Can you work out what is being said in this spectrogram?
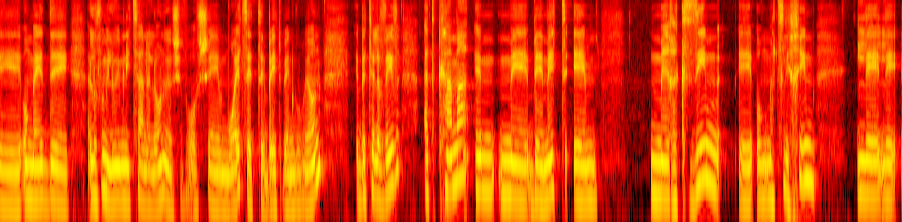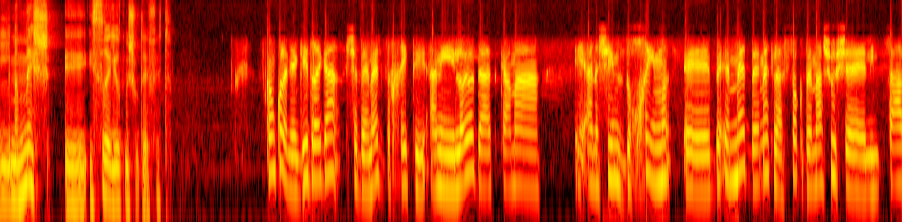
אה, עומד אלוף במילואים ניצן אלון, הוא יושב ראש מועצת בית בן גוריון בתל אביב, עד כמה הם באמת מרכזים או מצליחים לממש ישראליות משותפת. קודם כל אני אגיד רגע שבאמת זכיתי. אני לא יודעת כמה... אה, אנשים זוכים אה, באמת באמת לעסוק במשהו שנמצא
